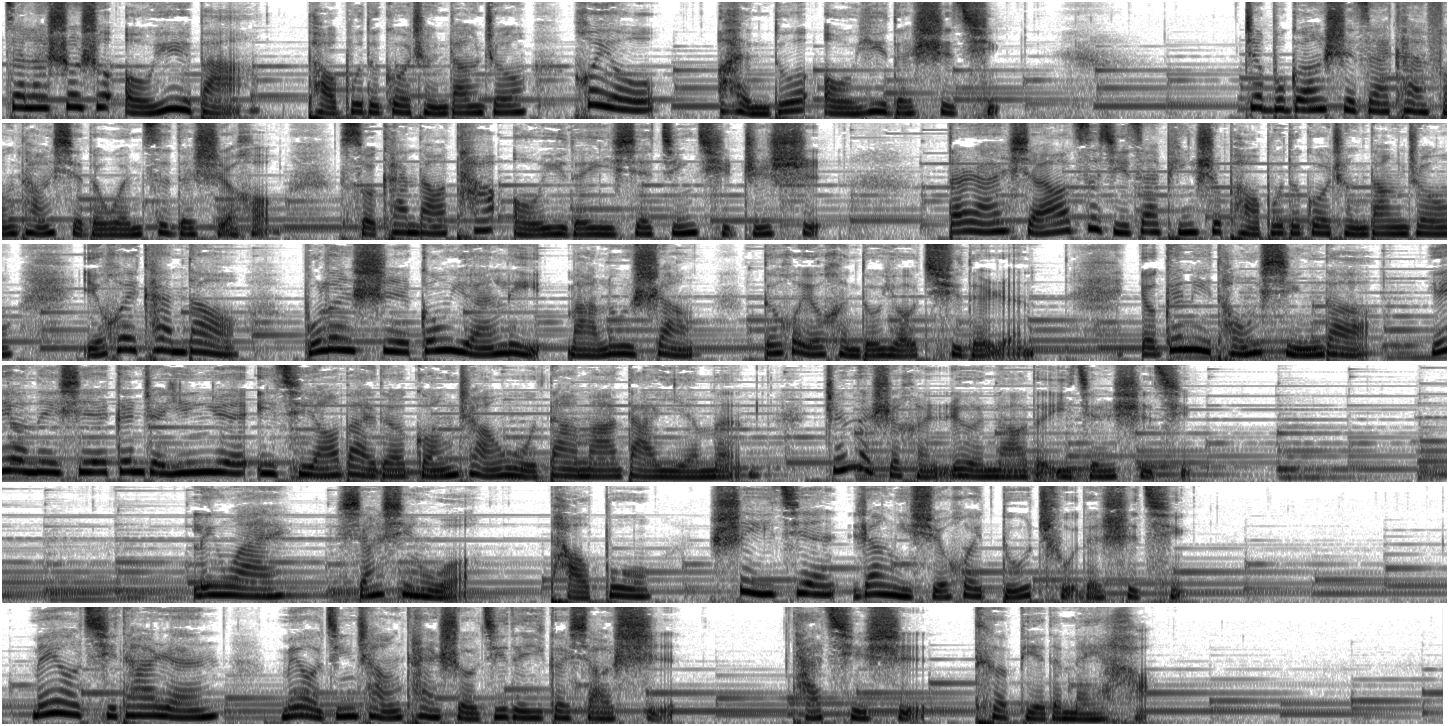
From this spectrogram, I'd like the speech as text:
再来说说偶遇吧，跑步的过程当中会有很多偶遇的事情。这不光是在看冯唐写的文字的时候所看到他偶遇的一些惊奇之事，当然，想要自己在平时跑步的过程当中也会看到，不论是公园里、马路上，都会有很多有趣的人，有跟你同行的，也有那些跟着音乐一起摇摆的广场舞大妈大爷们，真的是很热闹的一件事情。另外，相信我，跑步是一件让你学会独处的事情。没有其他人，没有经常看手机的一个小时，它其实特别的美好。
